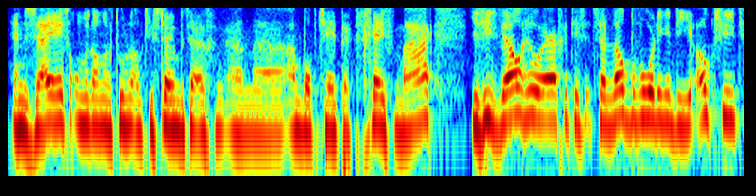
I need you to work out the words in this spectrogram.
En zij heeft onder andere toen ook die steunbetuiging aan, eh, aan Bob Chapek gegeven. Maar je ziet wel heel erg, het, is, het zijn wel bewoordingen die je ook ziet.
